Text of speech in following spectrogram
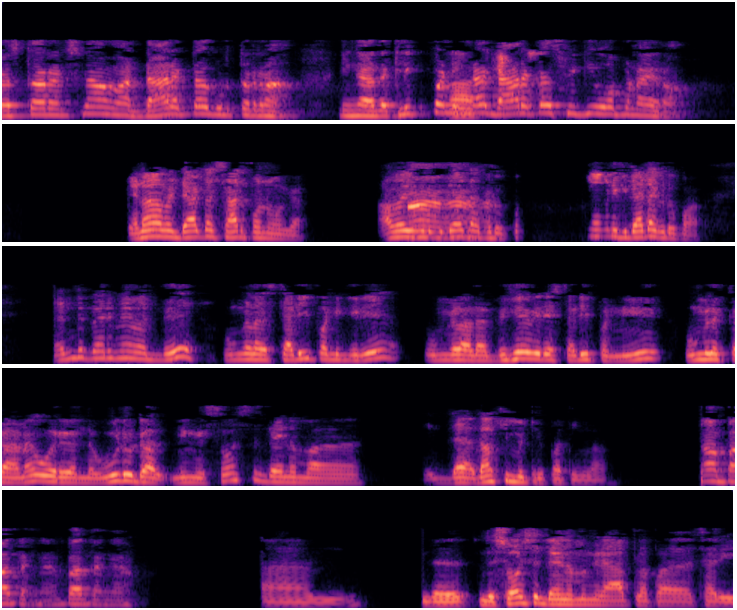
ரெஸ்டாரண்ட்ஸ்னா அவன் டைரக்டா கொடுத்துட்றான். நீங்க அதை கிளிக் பண்ணீங்கன்னா டைரக்டா ஸ்விக்கி ஓபன் ஆயிரும். ஏன்னா அவன் டேட்டா ஷேர் பண்ணுவாங்க. அவன் டேட்டா. கொடுப்பான். அவனுக்கு டேட்டா கொடுப்பான். ரெண்டு பேருமே வந்து உங்களை ஸ்டடி பண்ணிக்கிட்டு உங்களோட பிஹேவியரை ஸ்டடி பண்ணி உங்களுக்கான ஒரு அந்த ஊடுடால் நீங்க சோசியல் டைனமா டாக்குமெண்ட்ரி பாத்தீங்களா பாத்தேங்க பாத்தேங்க இந்த இந்த சோஷியல் டைனம்ங்கிற ஆப்ல சாரி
